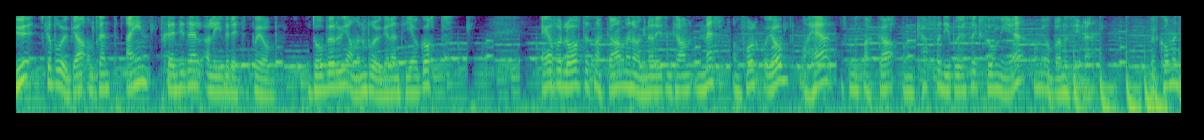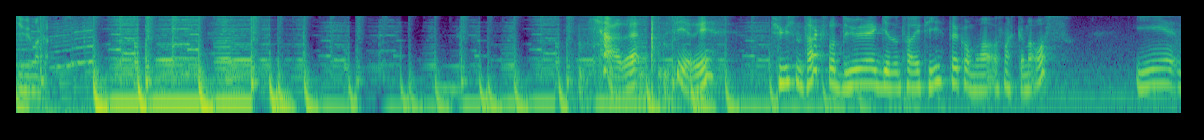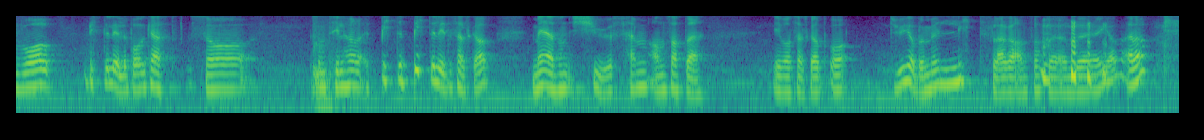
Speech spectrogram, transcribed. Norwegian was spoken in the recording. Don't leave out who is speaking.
Speaker 1: Du skal bruke omtrent en tredjedel av livet ditt på jobb. Da bør du jammen bruke den tida godt. Jeg har fått lov til å snakke med noen av de som kan mest om folk og jobb, og her skal vi snakke om hvorfor de bryr seg så mye om jobbene sine. Velkommen til Humakast.
Speaker 2: Kjære Siri, tusen takk for at du gidder å ta deg tid til å komme og snakke med oss. I vår bitte lille podkast som tilhører et bitte, bitte lite selskap. Vi er sånn 25 ansatte i vårt selskap. Og du jobber med litt flere ansatte enn det jeg gjør, eller?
